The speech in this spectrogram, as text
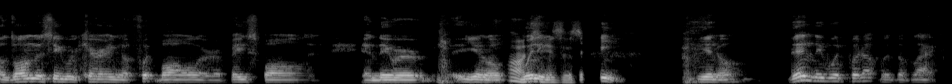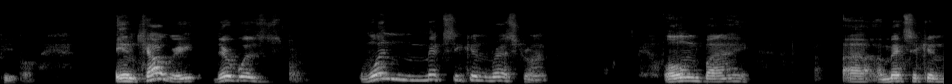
as long as they were carrying a football or a baseball and, and they were, you know, oh, winning Jesus. the team, you know, then they would put up with the black people. In Calgary, there was one Mexican restaurant owned by uh, a Mexican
